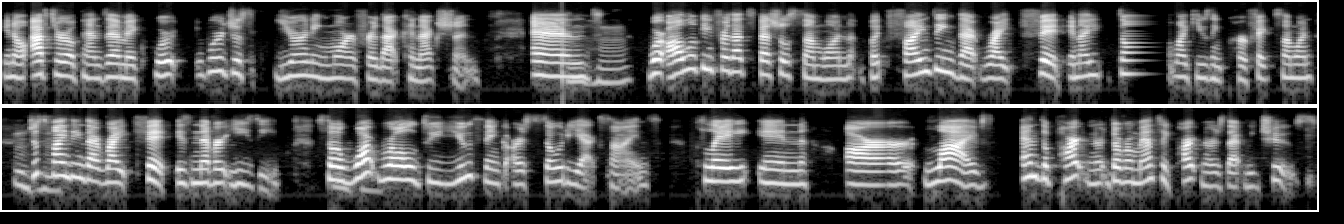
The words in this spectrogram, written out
you know, after a pandemic, we're we're just yearning more for that connection. And mm-hmm. we're all looking for that special someone, but finding that right fit. And I don't like using perfect someone, mm-hmm. just finding that right fit is never easy. So, mm-hmm. what role do you think our zodiac signs play in our lives and the partner, the romantic partners that we choose.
